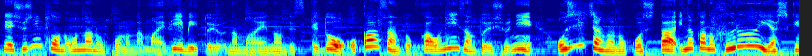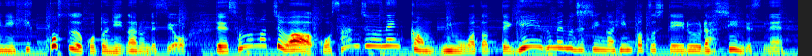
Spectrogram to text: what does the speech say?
で主人公の女の子の名前フィービーという名前なんですけどお母さんとかお兄さんと一緒におじいちゃんが残した田舎の古い屋敷に引っ越すことになるんですよ。でその町はこう30年間にもわたって原因不明の地震が頻発しているらしいんですね。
